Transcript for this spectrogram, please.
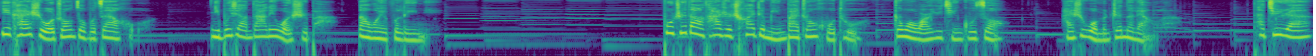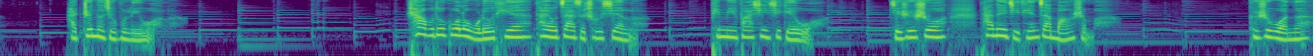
一开始我装作不在乎，你不想搭理我是吧？那我也不理你。不知道他是揣着明白装糊涂，跟我玩欲擒故纵，还是我们真的凉了。他居然，还真的就不理我了。差不多过了五六天，他又再次出现了，拼命发信息给我，解释说他那几天在忙什么。可是我呢，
